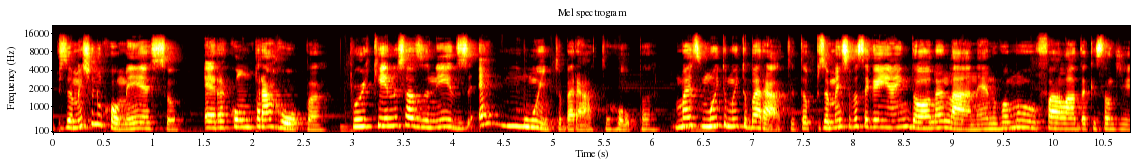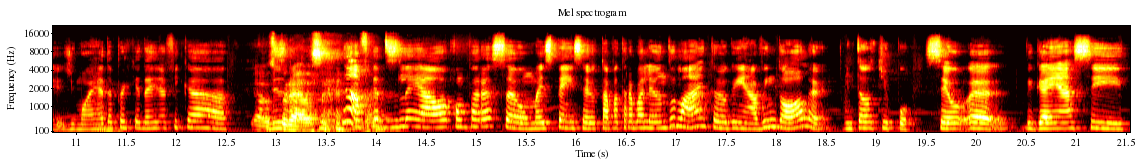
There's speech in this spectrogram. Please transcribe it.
principalmente no começo, era comprar roupa. Porque nos Estados Unidos é muito barato roupa. Mas muito, muito barato. Então, principalmente se você ganhar em dólar lá, né? Não vamos falar da questão de, de moeda, porque daí já fica. Elas por elas. Não, fica desleal a comparação. Mas pensa, eu tava trabalhando lá, então eu ganhava em dólar. Então, tipo, se eu eh, ganhasse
